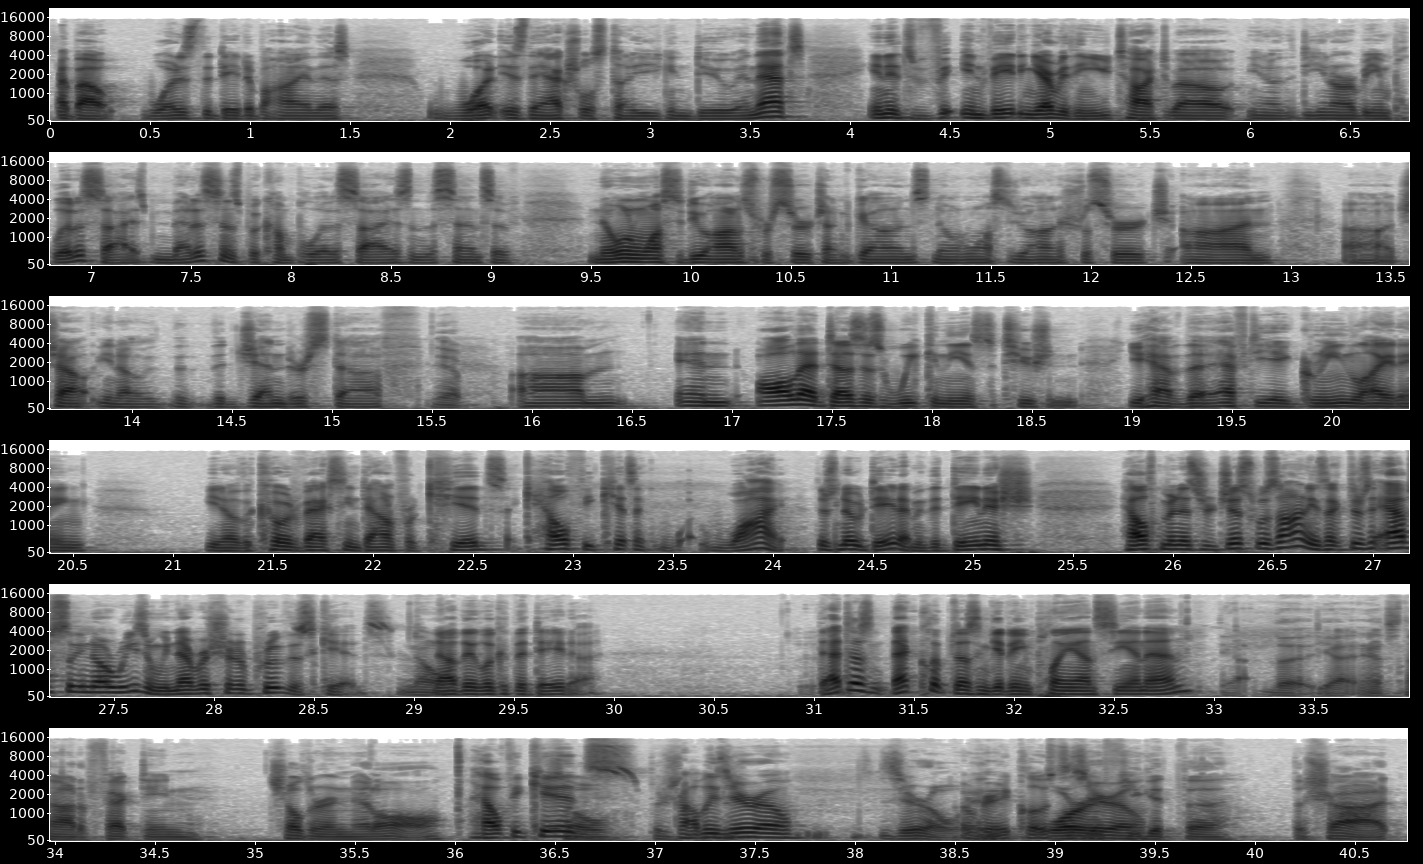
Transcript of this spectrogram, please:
about what is the data behind this, what is the actual study you can do, and that's and it's v- invading everything. You talked about you know the DNR being politicized. Medicine's become politicized in the sense of no one wants to do honest research on guns, no one wants to do honest research on uh, child, you know the, the gender stuff. Yep. Um, and all that does is weaken the institution. You have the FDA green lighting, you know, the COVID vaccine down for kids, like healthy kids. Like, wh- why? There's no data. I mean, the Danish health minister just was on. He's like, there's absolutely no reason. We never should approve this kids. No. Now they look at the data. That doesn't. That clip doesn't get any play on CNN. Yeah. The, yeah. And it's not affecting children at all. Healthy So kids, there's- probably zero. Zero. Or And- very close to or zero. if you get the the shot,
